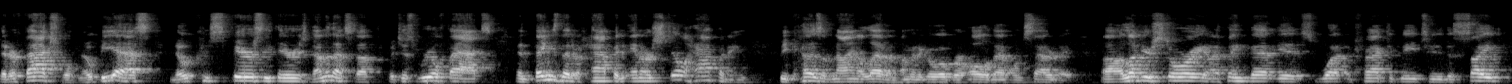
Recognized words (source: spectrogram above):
that are factual, no BS, no conspiracy theories, none of that stuff, but just real facts and things that have happened and are still happening because of 9-11. I'm going to go over all of that on Saturday. Uh, I love your story, and I think that it's what attracted me to the site.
